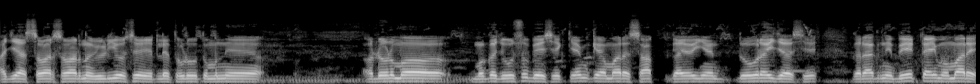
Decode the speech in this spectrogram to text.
આજે આ સવાર સવારનો વીડિયો છે એટલે થોડું તમને અડોળમાં મગજ ઓછું બેસે. કેમ કે અમારે સાફ ગાયો અહીંયા દોરાઈ જશે. ગ્રાહકને બે ટાઈમ અમારે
